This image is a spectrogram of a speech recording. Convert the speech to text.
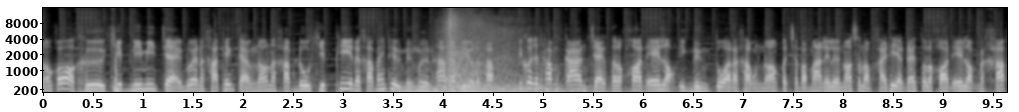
น้องก็คือคลิปนี้มีแจกด้วยนะครับเพียงแต่น้องนะครับดูคลิปพี่นะครับให้ถึง 15,000วิวนะครับพี่ก็จะทำการแจกตัวละครเอหลอกอีกหนึ่งตัวนะครับน้องก็จะประมาณนี้เลยเนาะสำหรับใครที่อยากได้ตัวละครเอหลอกนะครับ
